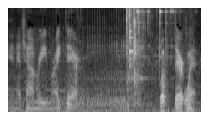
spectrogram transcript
And that's how I'm reading right there. Whoop, there it went.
